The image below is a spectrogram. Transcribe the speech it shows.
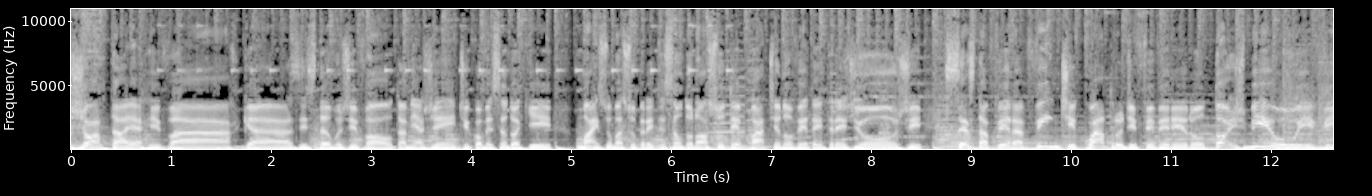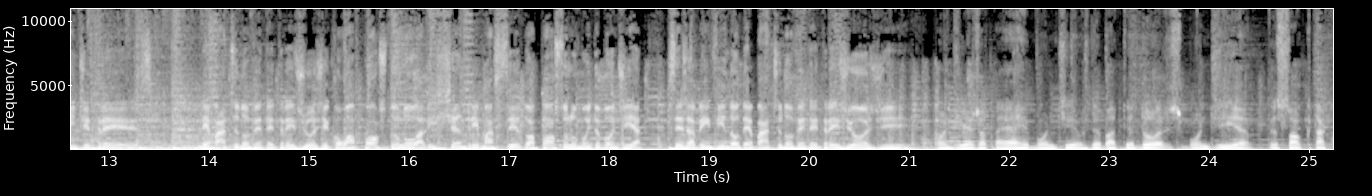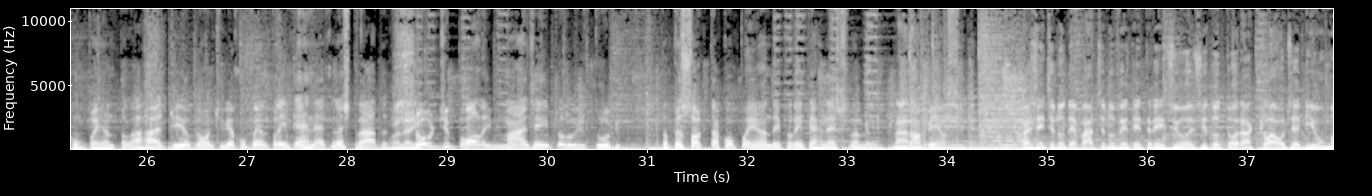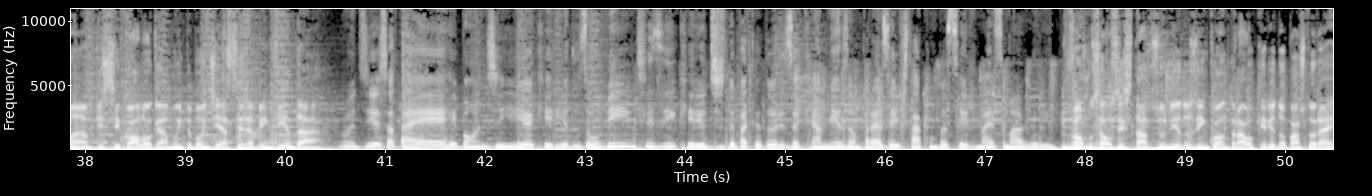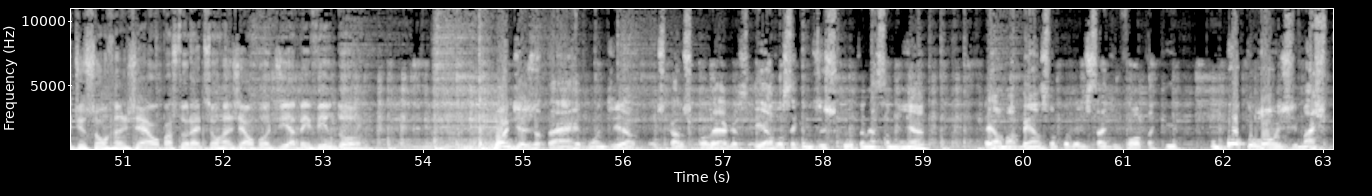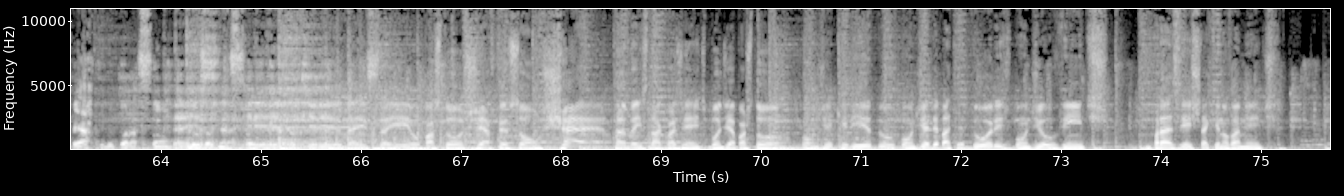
J.R. Vargas, estamos de volta, minha gente. Começando aqui mais uma super edição do nosso Debate 93 de hoje, sexta-feira, 24 de fevereiro 2023. Debate 93 de hoje com o apóstolo Alexandre Macedo. Apóstolo, muito bom dia. Seja bem-vindo ao debate 93 de hoje. Bom dia, JR. Bom dia, os debatedores. Bom dia, pessoal que está acompanhando pela rádio. E eu ontem vi acompanhando pela internet na estrada. Show de bola, imagem aí pelo YouTube. Então, pessoal que está acompanhando aí pela internet também. Maravilha. Uma benção. Com a gente no debate 93 de hoje, doutora Cláudia Nilman, psicóloga. Muito bom dia, seja bem-vinda. Bom dia, JR. Bom dia, queridos ouvintes e queridos debatedores aqui à mesa. É um prazer estar com vocês mais uma vez. Vamos aos Estados Unidos encontrar o querido pastor Edson Rangel. Pastor Edson Rangel, bom dia, bem-vindo. Bom dia, JR. Bom dia aos caros colegas e a você que nos escuta nessa manhã. É uma benção poder estar de volta aqui um pouco longe, mais perto do coração. É Deus abençoe. Aí, meu querido, é isso aí. O pastor Jefferson Xé também está com a gente. Bom dia, pastor. Bom dia, querido. Bom dia, debatedores. Bom dia, ouvintes. Um prazer estar aqui novamente.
